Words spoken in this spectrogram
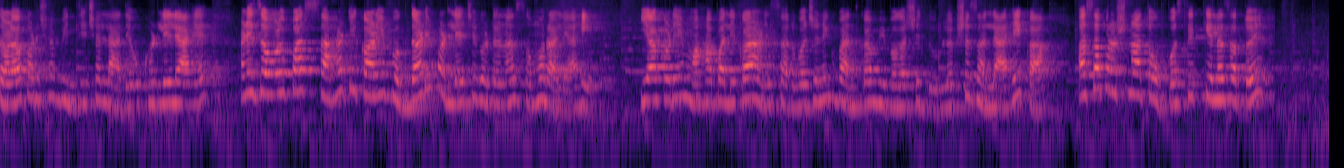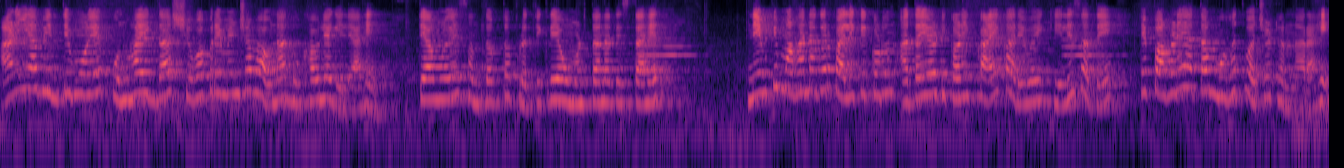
तळाकडच्या भिंतीच्या लाद्या उखडलेल्या आहेत आणि जवळपास सहा ठिकाणी भगदाडी पडल्याची घटना समोर आली आहे. याकडे महापालिका आणि सार्वजनिक बांधकाम विभागाचे दुर्लक्ष झाले आहे का असा प्रश्न आता उपस्थित केला जातोय. आणि या भिंतीमुळे पुन्हा एकदा शिवप्रेमींच्या भावना दुखावल्या गेल्या आहेत. त्यामुळे संतप्त प्रतिक्रिया उमटताना दिसत आहेत. नेमकी महानगरपालिकेकडून आता या ठिकाणी काय कार्यवाही केली जाते हे पाहणे आता महत्त्वाचे ठरणार आहे.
